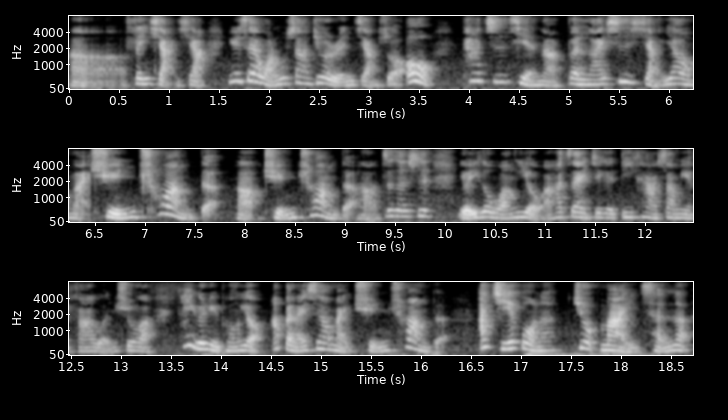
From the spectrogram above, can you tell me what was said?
呃分享一下，因为在网络上就有人讲说，哦，他之前呐、啊、本来是想要买群创的哈，群创的哈，这个是有一个网友啊，他在这个 D 卡上面发文说啊，他有个女朋友啊，本来是要买群创的。啊，结果呢，就买成了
